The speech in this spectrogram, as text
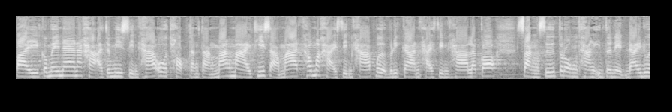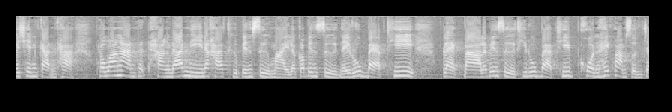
ไปก็ไม่แน่นะคะ อาจจะมีสินค้าโอท็อปต่างๆ มากมาย ที่สามารถเข้ามาขายสินค้า เปิดบริการขายสินค้า แล้วก็สั่งซื้อตรงทางอินเทอร์เน็ตได้ด้วยเช่นกันค่ะ เพราะว่างานทางด้านนี้นะคะ ถือเป็นสื่อใหม่ แล้วก็เป็นสื่อในรูปแบบที่แปลกตาและเป็นสื่อที่รูปแบบที่คนให้ความสนใจ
